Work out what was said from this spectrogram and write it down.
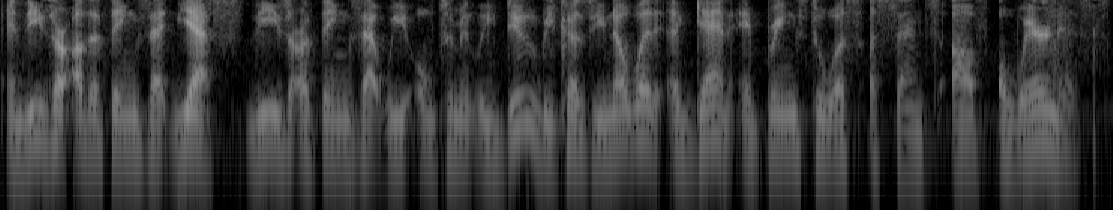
And these are other things that, yes, these are things that we ultimately do because, you know what? Again, it brings to us a sense of awareness.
